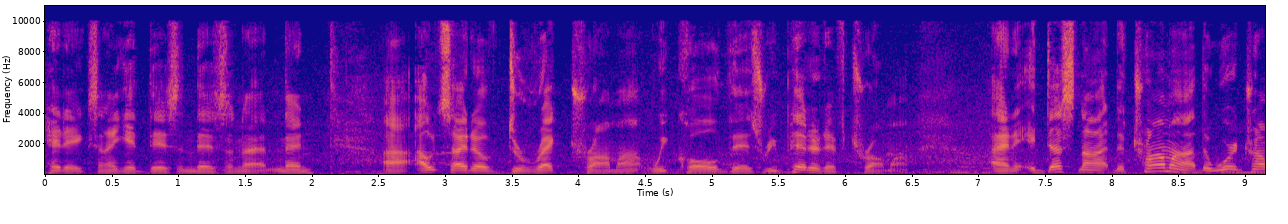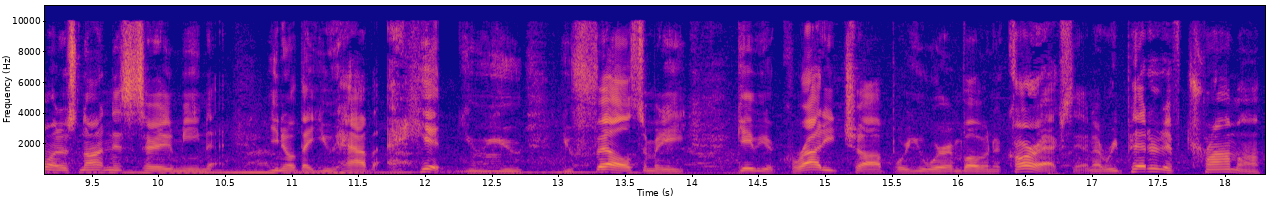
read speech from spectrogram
headaches and I get this and this and that. And then uh, outside of direct trauma, we call this repetitive trauma and it does not the trauma the word trauma does not necessarily mean you know that you have a hit. You you you fell somebody gave you a karate chop or you were involved in a car accident. A repetitive trauma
